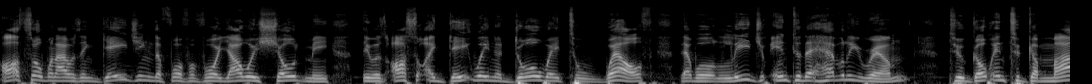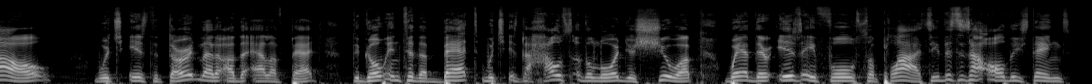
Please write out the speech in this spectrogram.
Also, when I was engaging the 444, Yahweh showed me it was also a gateway and a doorway to wealth that will lead you into the heavenly realm to go into Gamal which is the third letter of the alphabet, to go into the Bet, which is the house of the Lord Yeshua, where there is a full supply. See, this is how all these things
